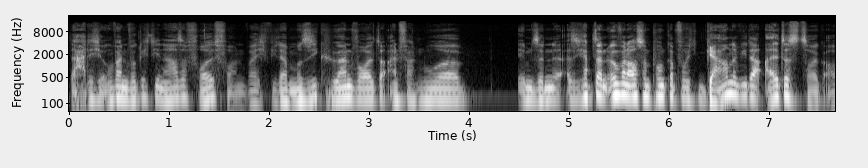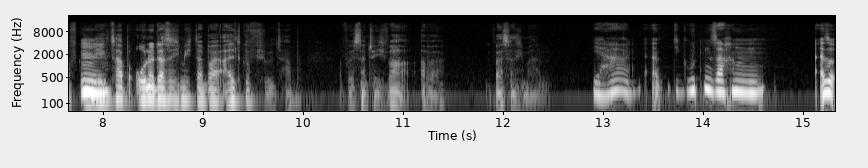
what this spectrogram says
da hatte ich irgendwann wirklich die Nase voll von, weil ich wieder Musik hören wollte, einfach nur im Sinne, also ich habe dann irgendwann auch so einen Punkt gehabt, wo ich gerne wieder altes Zeug aufgelegt mhm. habe, ohne dass ich mich dabei alt gefühlt habe. Obwohl es natürlich war, aber du weißt, was ich meine. Ja, die guten Sachen, also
